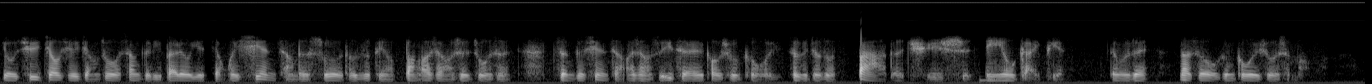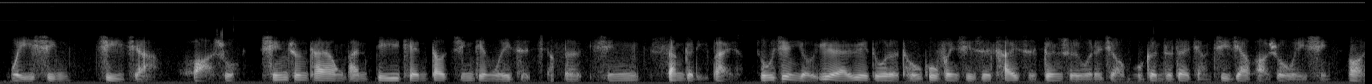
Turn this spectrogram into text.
有去教学讲座，上个礼拜六也讲会现场的所有投资朋友帮阿翔老师作证，整个现场阿翔老师一直在告诉各位，这个叫做大的趋势你有改变，对不对？那时候我跟各位说什么？维新、技嘉、华硕，新春开红盘第一天到今天为止讲了已经三个礼拜了，逐渐有越来越多的投顾分析师开始跟随我的脚步，跟着在讲技嘉、华硕、微信哦，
